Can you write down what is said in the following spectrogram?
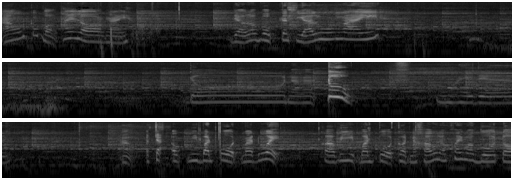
เอาก็บอกให้รอไง เดี๋ยวระบบจะเสียรู้ไหมโยนาตู้ไม่เดืออ้าวอาจจะเอามีบอลโปรดมาด้วย ขอไปหยิบบอลโปรดก่อนนะคะแล้วค่อยมาโบต่อ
